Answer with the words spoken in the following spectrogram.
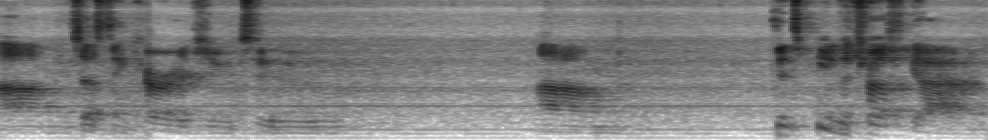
um, and just encourage you to um, continue to trust God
